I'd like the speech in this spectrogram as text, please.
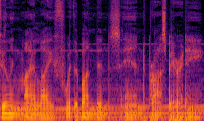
filling my life with abundance and prosperity.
